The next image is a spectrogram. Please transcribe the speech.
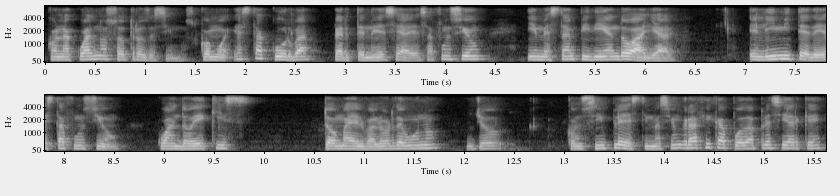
con la cual nosotros decimos, como esta curva pertenece a esa función y me están pidiendo hallar el límite de esta función cuando x toma el valor de 1, yo con simple estimación gráfica puedo apreciar que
